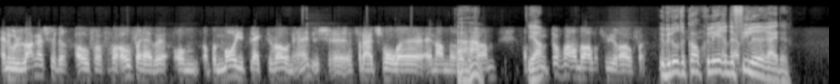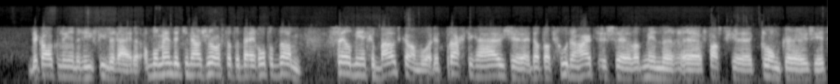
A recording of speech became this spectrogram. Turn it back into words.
En hoe langer ze er over, voor over hebben om op een mooie plek te wonen. Hè? Dus uh, vanuit Zwolle en andere Rotterdam. Of ja. toch maar anderhalf uur over. U bedoelt de calculerende file rijden? De calculerende file rijden. Op het moment dat je nou zorgt dat er bij Rotterdam veel meer gebouwd kan worden, prachtige huizen, dat dat groene hart dus uh, wat minder uh, vastgeklonken zit,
